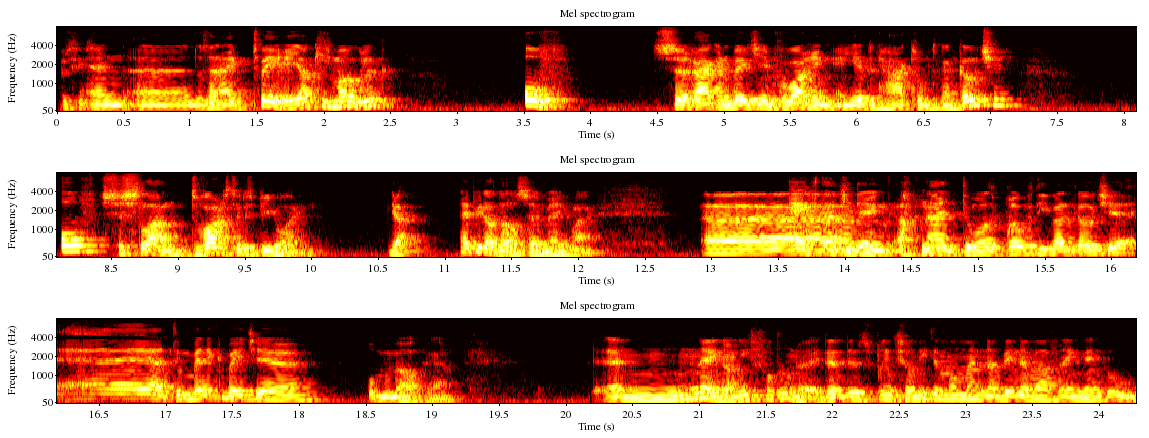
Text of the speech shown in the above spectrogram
precies. En eh, er zijn eigenlijk twee reacties mogelijk. Of ze raken een beetje in verwarring en je hebt het haakje om te gaan coachen. Of ze slaan dwars door de spiegel heen. Ja. Heb je dat wel eens eh, meegemaakt? Eh, Echt dat je denkt, ah, nou, toen was ik provocatief aan het coachen. eh, ja, toen ben ik een beetje op mijn melk gegaan. Nee, nog niet voldoende. Er, er springt zo niet een moment naar binnen waarvan ik denk, oeh,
